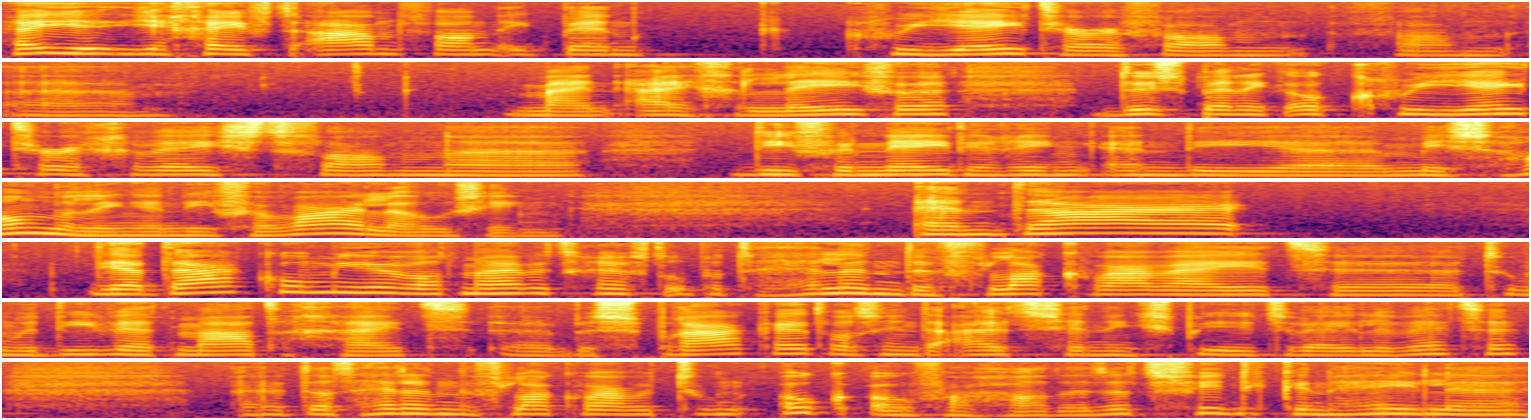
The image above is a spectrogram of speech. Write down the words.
je, je geeft aan van ik ben creator van, van uh, mijn eigen leven. Dus ben ik ook creator geweest van uh, die vernedering en die uh, mishandeling en die verwaarlozing. En daar, ja, daar kom je wat mij betreft op het hellende vlak waar wij het, uh, toen we die wetmatigheid bespraken, het was in de uitzending Spirituele Wetten, dat hellende vlak waar we toen ook over hadden. Dat vind ik een hele,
